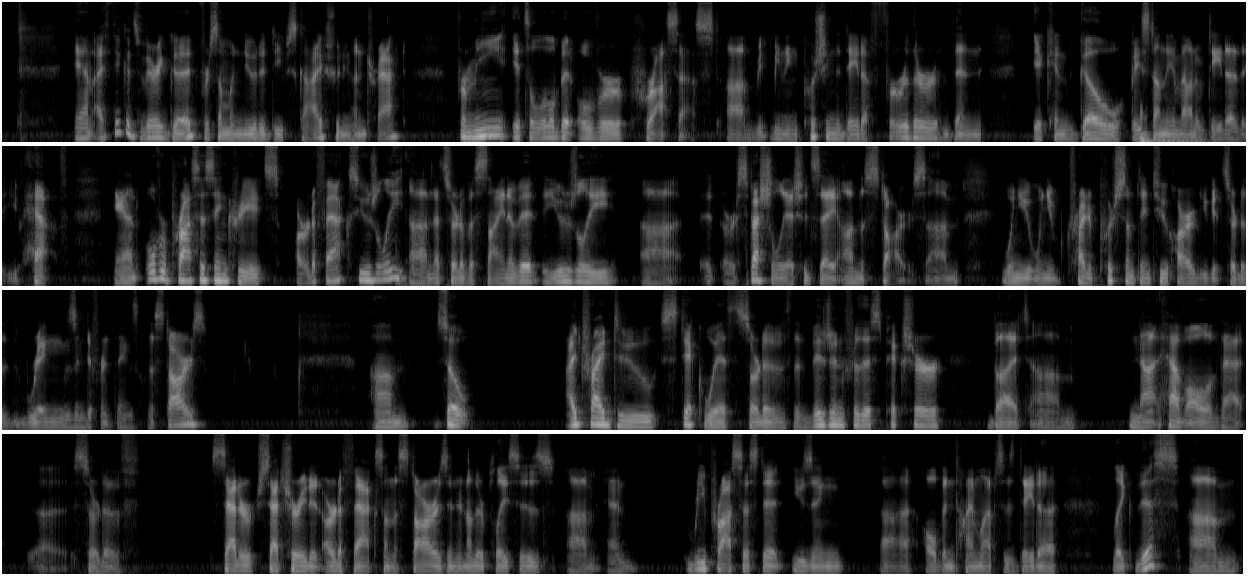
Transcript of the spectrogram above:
And I think it's very good for someone new to deep sky shooting untracked. For me, it's a little bit over processed, uh, meaning pushing the data further than it can go based on the amount of data that you have. And over processing creates artifacts usually. Um, that's sort of a sign of it. Usually, uh, or especially, I should say, on the stars. Um, when you when you try to push something too hard, you get sort of rings and different things on the stars. Um, so I tried to stick with sort of the vision for this picture, but um, not have all of that uh, sort of satur- saturated artifacts on the stars and in other places, um, and reprocessed it using uh, Alban time lapses data like this. Um,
